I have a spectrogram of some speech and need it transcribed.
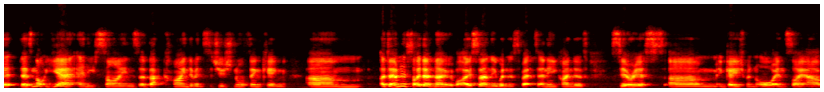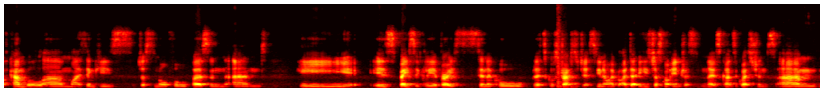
that there's not yet any signs of that kind of institutional thinking um, Adonis, I don't know, but I certainly wouldn't expect any kind of serious um, engagement or insight out of Campbell. Um, I think he's just an awful person, and he is basically a very cynical political strategist. You know, I, I he's just not interested in those kinds of questions. Um,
